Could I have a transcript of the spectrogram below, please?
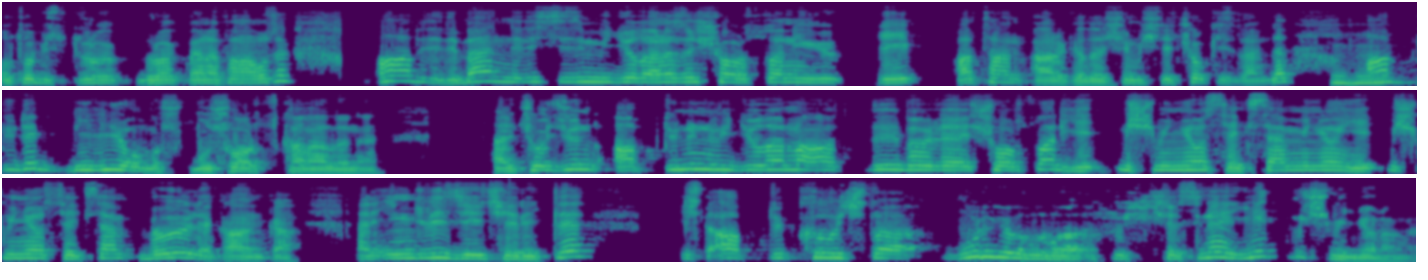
Otobüs durak, duraklarına falan uzak. Abi dedi ben dedi sizin videolarınızın shortslarını yükleyip atan arkadaşım. işte çok izlendi. Hı hı. Abdü de biliyormuş bu shorts kanalını. Hani çocuğun Abdü'nün videolarına attığı böyle shortslar 70 milyon, 80 milyon, 70 milyon, 80 böyle kanka. Hani İngilizce içerikle işte Abdü kılıçla vuruyor bu su şişesine 70 milyon ama.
